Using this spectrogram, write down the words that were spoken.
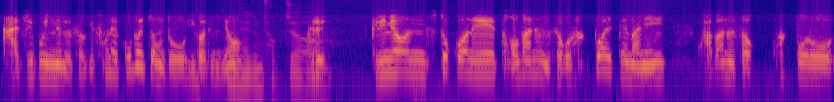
가지고 있는 의석이 손에 꼽을 정도이거든요. 네, 좀 적죠. 그래, 그러면 수도권에 더 많은 의석을 확보할 때만이 과반 의석 확보로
